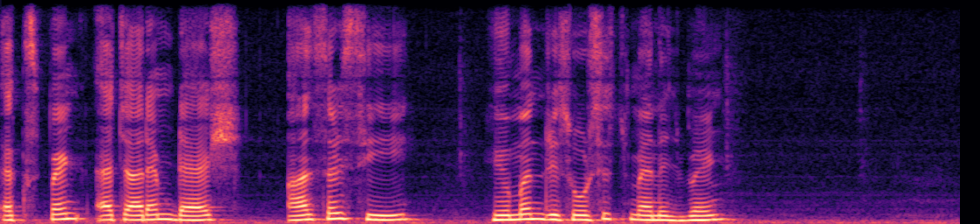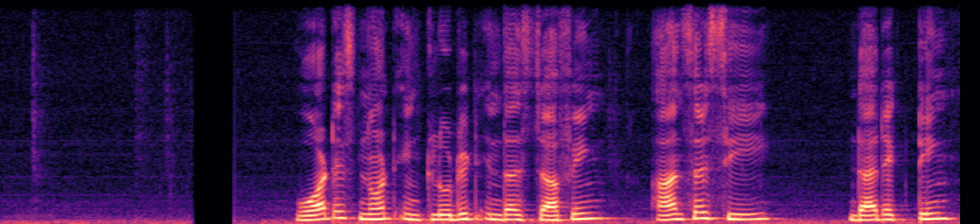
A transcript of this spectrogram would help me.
Expand HRM dash Answer C. Human Resources Management What is not included in the staffing? Answer C. Directing.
